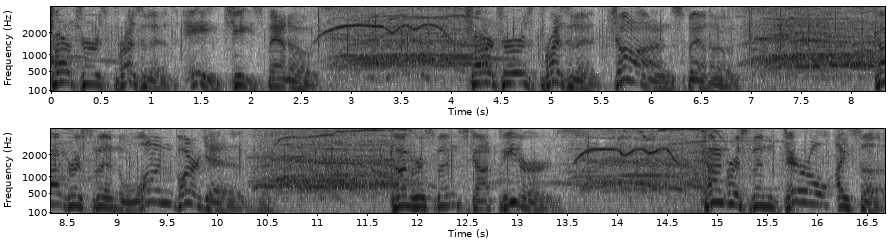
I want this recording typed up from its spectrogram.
Chargers President A.G. Spanos, Chargers President John Spanos, Congressman Juan Vargas, Congressman Scott Peters, Congressman Darrell Issa,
